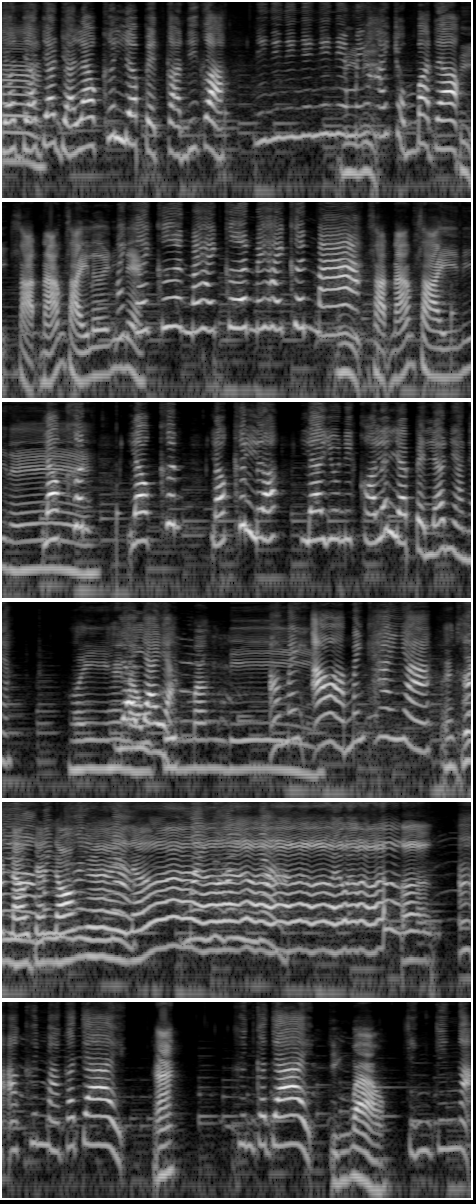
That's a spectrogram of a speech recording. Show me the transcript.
เดี๋ยวเดี๋ยวเดี๋ยวเดี๋ยวเราขึ้นเรือเป็ดก่อนดีกว่า นี่นี่นี่นี่นี่นี่นี่ไม่นี่ให้สมบัติอะนี่สาดน้ำใส่เลยไม่นี่แน่ให้ขึ้นไม่ให้ขึ้นไม่ให้ขึ้นมา นี่สาดน้ำใส่นี่แน่เราขึ้น เราขึ้นเราขึ้นเรือเรือยูนิคอร์นและเรือเป็ดแล้วเนี่ยเนี่ย เฮ้ยให้เรือเราใหญ่อะ ขึ้นมั่งดีเอาไม่เอาอะไม่ให้อะ ไม่ขึ้นเอาเราจะไม่ร้องให้ไห้อะนะไม่ให้อะ อะอะขึ้นมาก็ได้ ฮะขึ้นก็ได้ จริงเปล่า จริงๆอะ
